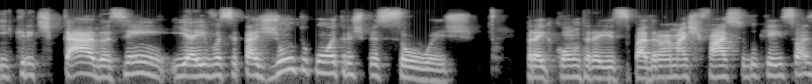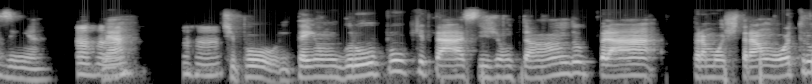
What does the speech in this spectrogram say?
e criticado assim, e aí você está junto com outras pessoas para ir contra esse padrão é mais fácil do que ir sozinha, uhum. né? Uhum. Tipo, tem um grupo que está se juntando para para mostrar um outro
